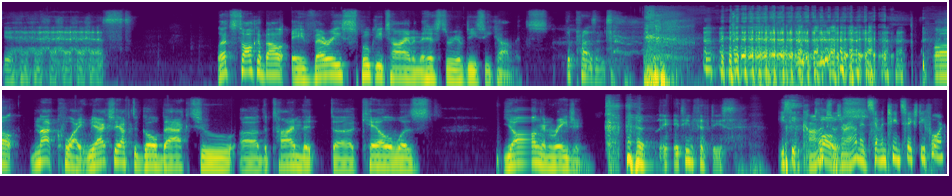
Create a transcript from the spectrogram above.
Yes. Let's talk about a very spooky time in the history of DC Comics. The present. Well, not quite. We actually have to go back to uh, the time that uh, Cale was young and raging. the 1850s. EC Comics was around in 1764.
